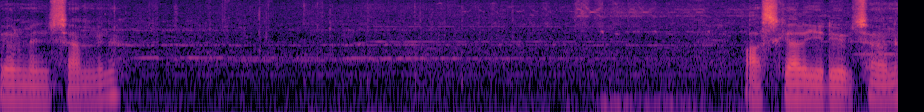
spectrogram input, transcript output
Görmedin sen beni. Asker geliyor bir tane.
